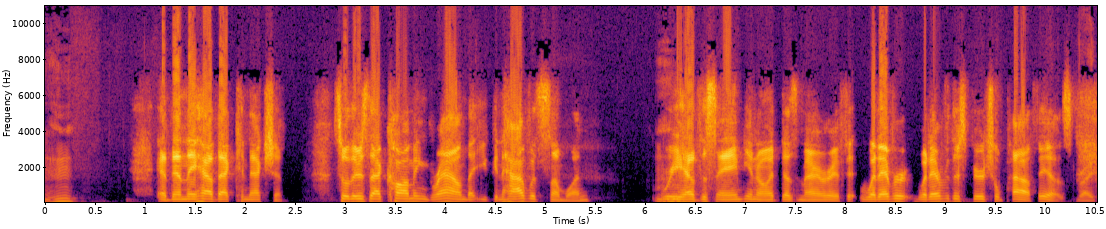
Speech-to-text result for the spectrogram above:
hmm and then they have that connection so there's that common ground that you can have with someone where you mm-hmm. have the same you know it doesn't matter if it whatever whatever their spiritual path is. Right.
